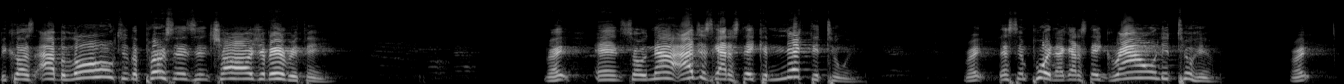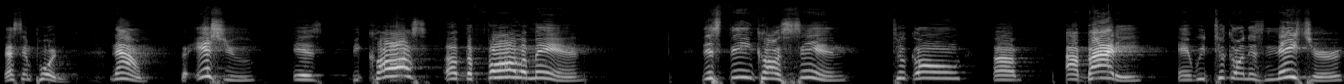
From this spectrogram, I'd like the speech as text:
because I belong to the person that's in charge of everything. Right? And so now I just got to stay connected to him right? That's important. I got to stay grounded to him, right? That's important. Now, the issue is because of the fall of man, this thing called sin took on uh, our body and we took on this nature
